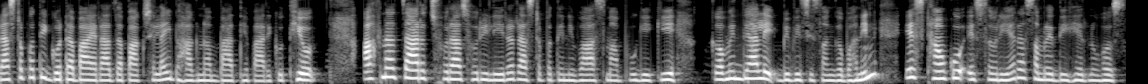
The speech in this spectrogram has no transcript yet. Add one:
राष्ट्रपति गोटाबाय राजापाक्सेलाई भाग्न बाध्य पारेको थियो। आफ्ना चार छोराछोरी लिएर राष्ट्रपति निवासमा पुगेकी कविन्द्याले बिबिसीसँग भनिन् यस ठाउँको ऐश्वर्य र समृद्धि हेर्नुहोस्।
